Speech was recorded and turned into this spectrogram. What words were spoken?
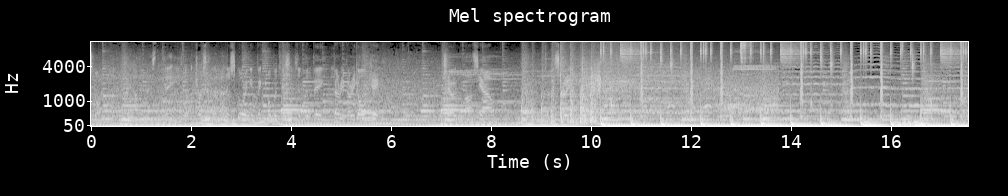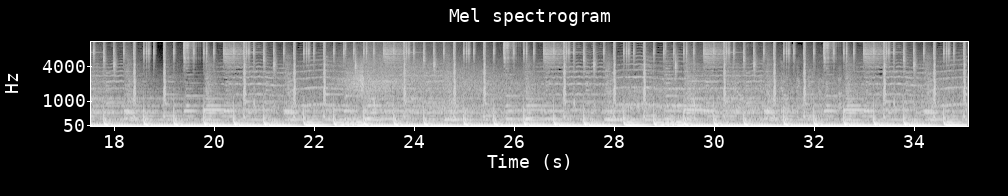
this one. I think that's the key. He's got the trust of the man who's scoring in big competitions and the big, very, very goal king. Joe Martial, Talisman.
